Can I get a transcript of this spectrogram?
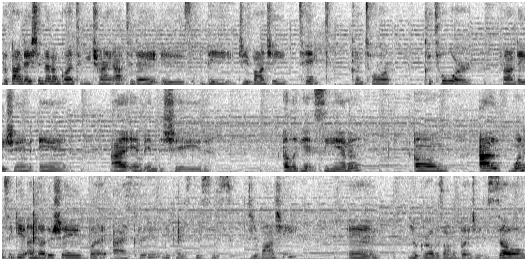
The foundation that I'm going to be trying out today is the Givenchy Teint Contour Couture foundation and I am in the shade Elegant Sienna. Um, I wanted to get another shade but I couldn't because this is Givenchy and your girl was on a budget. So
